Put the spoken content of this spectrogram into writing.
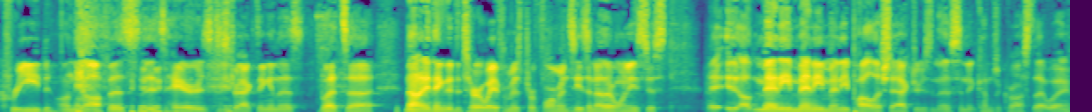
Creed on The Office. his hair is distracting in this, but uh, not anything to deter away from his performance. He's another one. He's just uh, many, many, many polished actors in this, and it comes across that way.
